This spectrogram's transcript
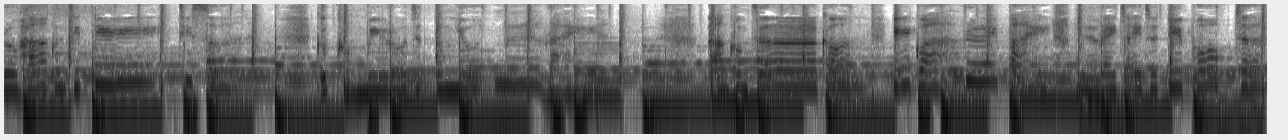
เราหาคนที่ดีที่สุด ก็คงไม่รู้จะต้องหยุดเมื่อไร ต่างของเธอคนดีกว่าเรื่อยไป เมื่อไรใจจะได้พบเธอ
